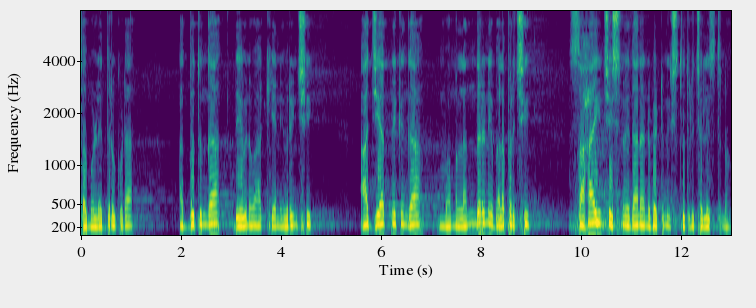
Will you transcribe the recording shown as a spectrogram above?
తమ్ముళ్ళిద్దరూ కూడా అద్భుతంగా దేవుని వాక్యాన్ని వివరించి ఆధ్యాత్మికంగా మమ్మల్ని అందరినీ బలపరిచి సహాయం చేసిన విధానాన్ని బట్టి మీకు స్థుతులు చెల్లిస్తున్నాం.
